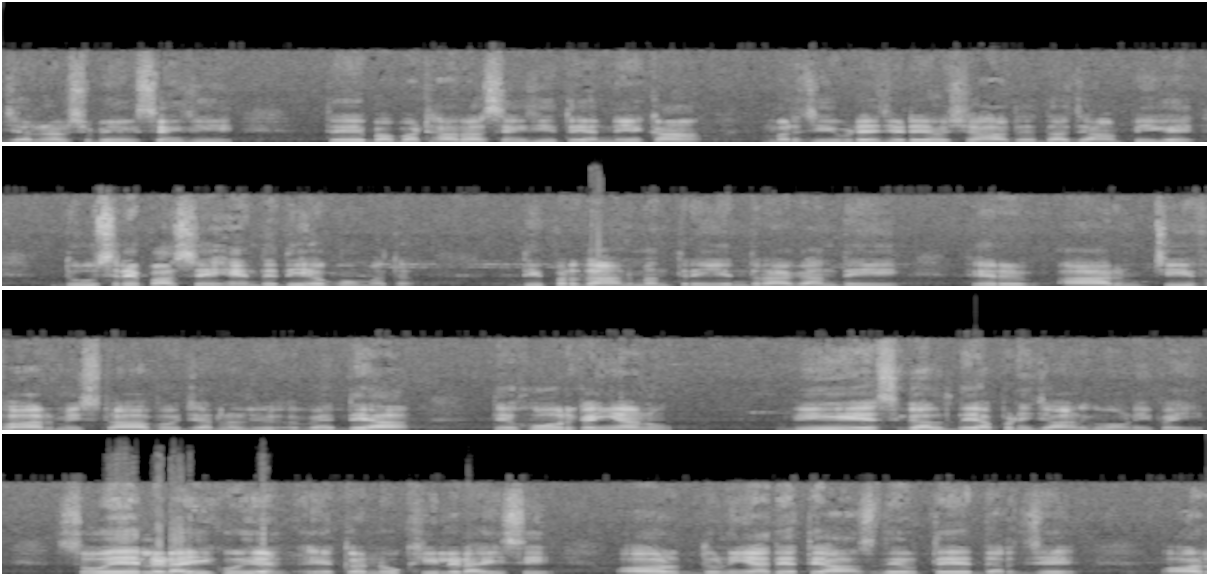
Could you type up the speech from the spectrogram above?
ਜਰਨਲ ਸ਼ਬੇਗ ਸਿੰਘ ਜੀ ਤੇ ਬਾਬਾ ਠਾਰਾ ਸਿੰਘ ਜੀ ਤੇ ਅਨੇਕਾਂ ਮਰਜੀਵੜੇ ਜਿਹੜੇ ਉਹ ਸ਼ਹਾਦਤ ਦਾ ਜਾਮ ਪੀ ਗਏ। ਦੂਸਰੇ ਪਾਸੇ ਹਿੰਦ ਦੀ ਹਕੂਮਤ ਦੀ ਪ੍ਰਧਾਨ ਮੰਤਰੀ ਇੰਦਰਾ ਗਾਂਧੀ, ਫਿਰ arm, chief army staff general Vaidya ਤੇ ਹੋਰ ਕਈਆਂ ਨੂੰ ਵੀ ਇਸ ਗੱਲ ਦੇ ਆਪਣੀ ਜਾਨ ਗਵਾਉਣੀ ਪਈ। ਸੋ ਇਹ ਲੜਾਈ ਕੋਈ ਅਨ- ਇੱਕ ਅਨੋਖੀ ਲੜਾਈ ਸੀ ਔਰ ਦੁਨੀਆ ਦੇ ਇਤਿਹਾਸ ਦੇ ਉੱਤੇ ਦਰਜੇ ਔਰ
